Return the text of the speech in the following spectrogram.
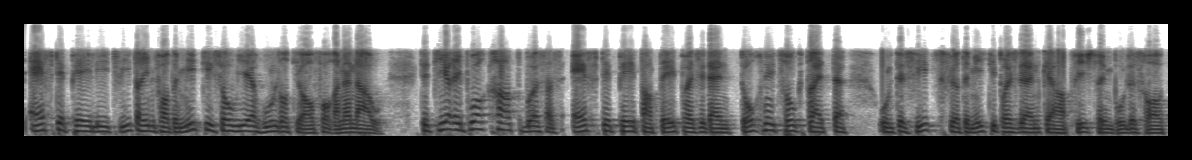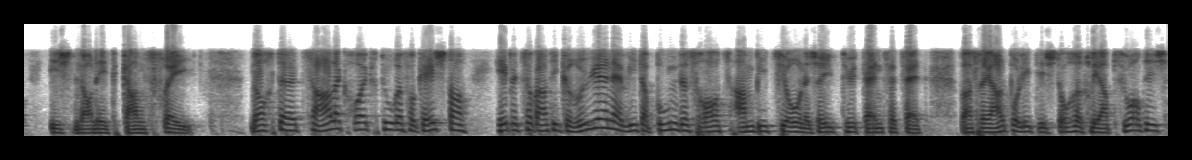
Die FDP liegt weiterhin vor der Mitte, so wie 100 Jahre voran auch. Der Thierry Burkhardt muss als FDP-Parteipräsident doch nicht zurücktreten und der Sitz für den Mitte-Präsident Gerhard Fischer im Bundesrat ist noch nicht ganz frei. Nach den Zahlenkorrekturen von gestern heben sogar die Grünen wieder Bundesratsambitionen, schreibt heute NZZ, was realpolitisch doch ein bisschen absurd ist.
